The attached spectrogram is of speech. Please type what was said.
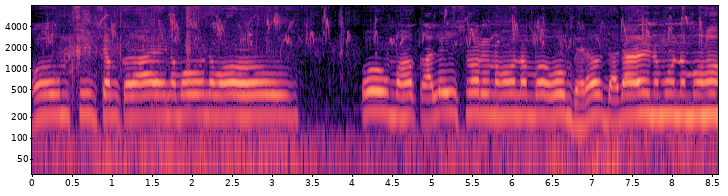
ઓમ શિવ શંકરાય નમો નમો. ઓમ મહાકાલેશ્વર નમો નમો. ઓમ ભૈરવ દાદાય નમો નમો.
